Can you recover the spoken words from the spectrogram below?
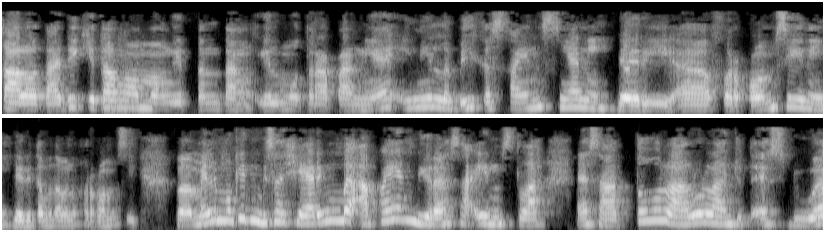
Kalau tadi kita ngomongin tentang ilmu terapannya, ini lebih ke sainsnya nih dari uh, Forkomsi nih, dari teman-teman Forkomsi. Mbak Meli mungkin bisa sharing Mbak apa yang dirasain setelah S1 lalu lanjut S2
